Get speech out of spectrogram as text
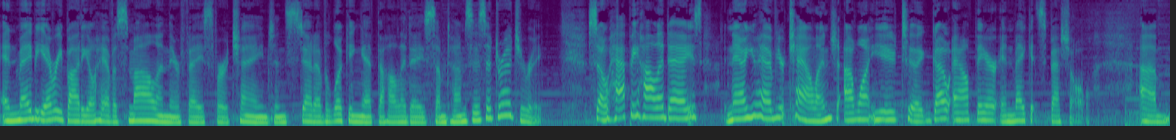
and maybe everybody will have a smile on their face for a change instead of looking at the holidays sometimes as a drudgery. So happy holidays. Now you have your challenge. I want you to go out there and make it special. Um,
